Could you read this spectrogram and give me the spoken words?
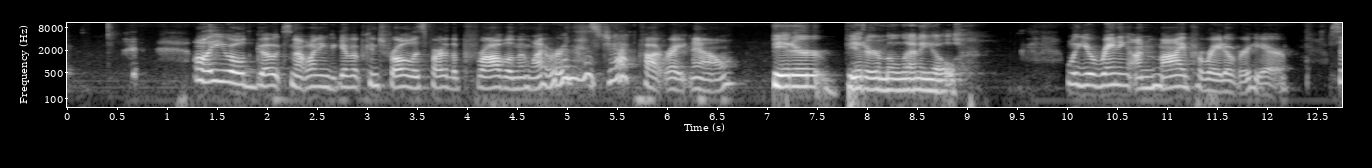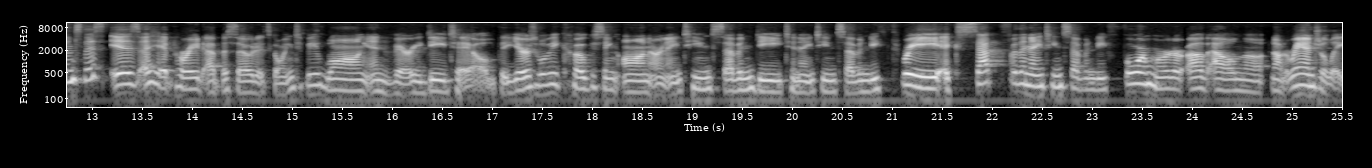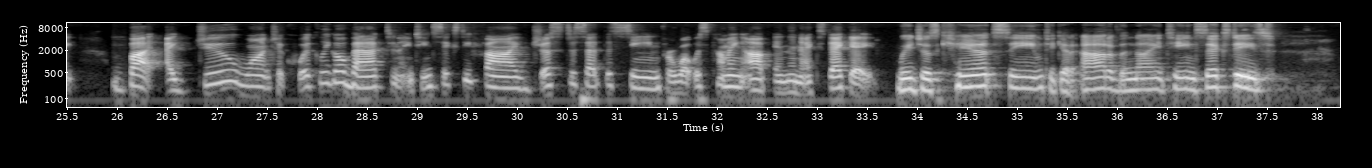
all you old goats not wanting to give up control is part of the problem and why we're in this jackpot right now. Bitter, bitter millennial. Well, you're raining on my parade over here. Since this is a hit parade episode, it's going to be long and very detailed. The years we'll be focusing on are 1970 to 1973, except for the 1974 murder of Al Notarangeli. But I do want to quickly go back to 1965 just to set the scene for what was coming up in the next decade. We just can't seem to get out of the 1960s.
